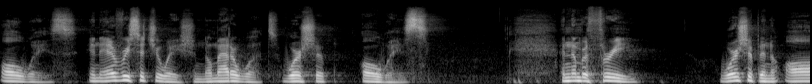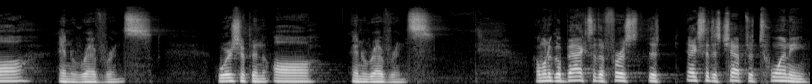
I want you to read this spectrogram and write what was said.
always. In every situation, no matter what, worship always. And number three, worship in awe and reverence. Worship in awe and reverence. I want to go back to the first, the Exodus chapter 20,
